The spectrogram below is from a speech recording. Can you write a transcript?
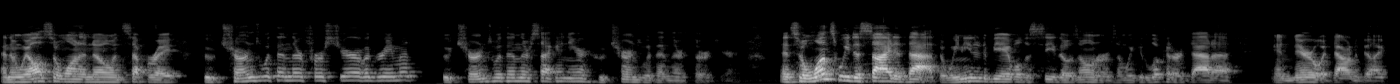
And then we also want to know and separate who churns within their first year of agreement, who churns within their second year, who churns within their third year. And so once we decided that, that we needed to be able to see those owners and we could look at our data and narrow it down to be like,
